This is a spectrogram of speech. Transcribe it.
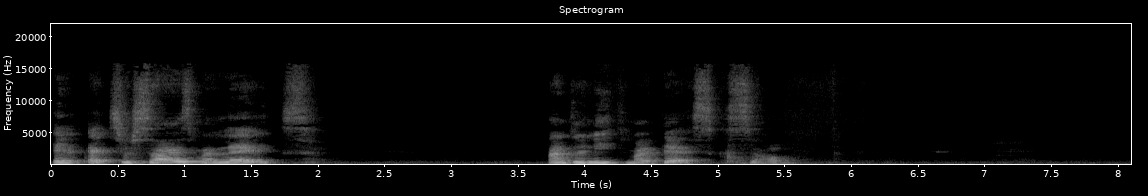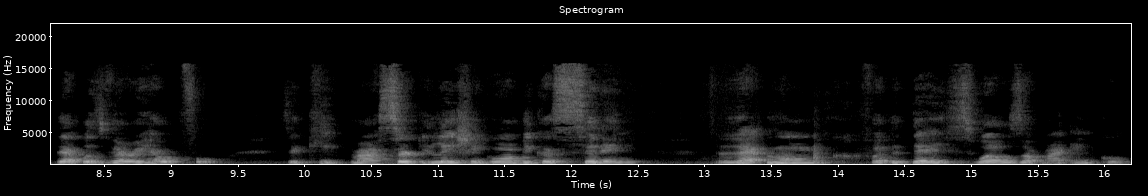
and exercise my legs underneath my desk. So that was very helpful to keep my circulation going because sitting that long for the day swells up my ankle.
